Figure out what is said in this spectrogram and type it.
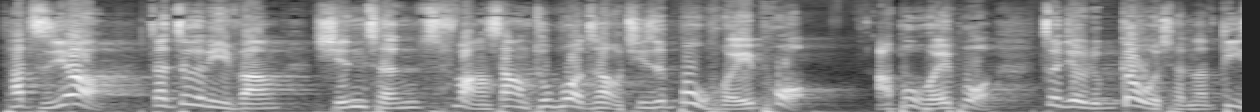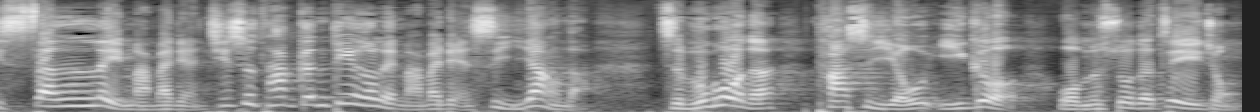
它只要在这个地方形成往上突破之后，其实不回破。啊，不回破，这就构成了第三类买卖点。其实它跟第二类买卖点是一样的，只不过呢，它是由一个我们说的这一种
